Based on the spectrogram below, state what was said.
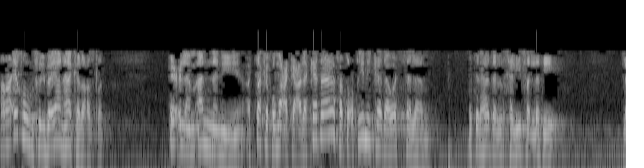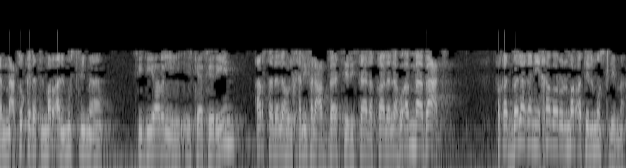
طرائقهم في البيان هكذا أصلا. اعلم أنني أتفق معك على كذا فتعطيني كذا والسلام. مثل هذا الخليفة الذي لما اعتقلت المرأة المسلمة في ديار الكافرين أرسل له الخليفة العباسي رسالة قال له أما بعد فقد بلغني خبر المرأة المسلمة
